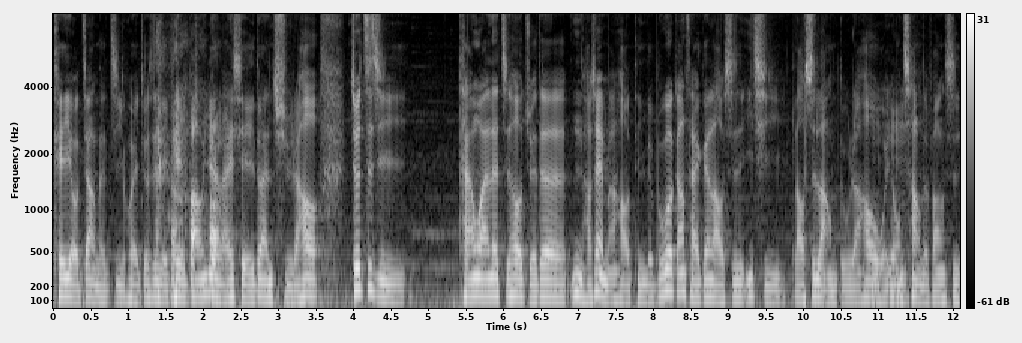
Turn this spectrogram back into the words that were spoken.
可以有这样的机会，就是也可以帮愿来写一段曲，然后就自己弹完了之后，觉得嗯好像也蛮好听的。不过刚才跟老师一起老师朗读，然后我用唱的方式，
